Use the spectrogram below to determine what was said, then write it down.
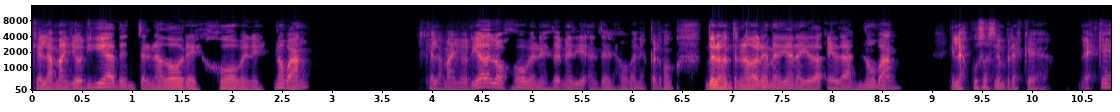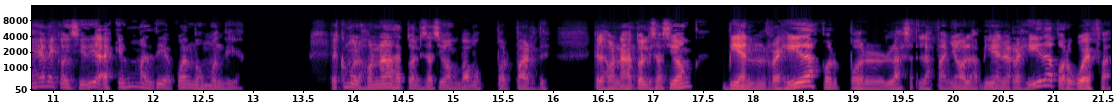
que la mayoría de entrenadores jóvenes no van, que la mayoría de los jóvenes de media, de jóvenes, perdón, de los entrenadores de mediana edad, edad no van, Y la excusa siempre es que es que me coincidía, es que es un mal día. ¿Cuándo es un buen día? Es como las jornadas de actualización, vamos por partes. Que las jornadas de actualización vienen regidas por, por la, la española, viene regida por UEFA.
